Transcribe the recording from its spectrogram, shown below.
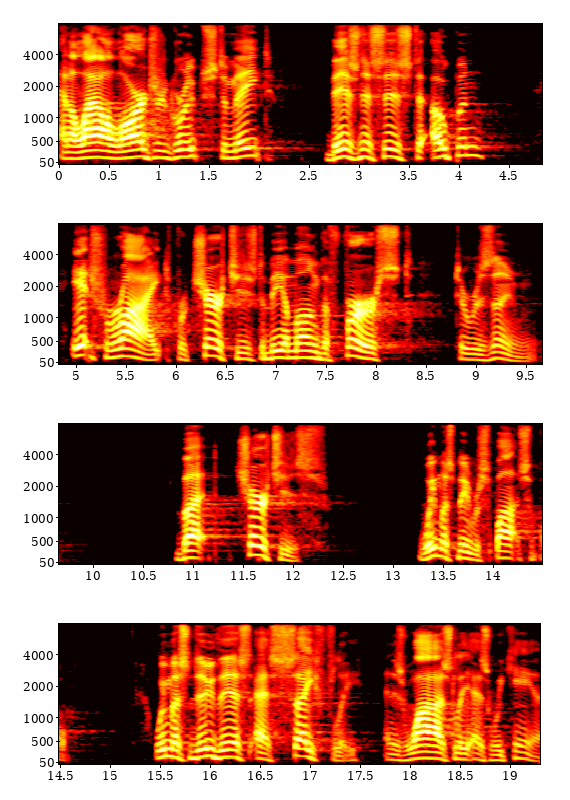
and allow larger groups to meet, businesses to open, it's right for churches to be among the first to resume. But churches, we must be responsible. We must do this as safely and as wisely as we can.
